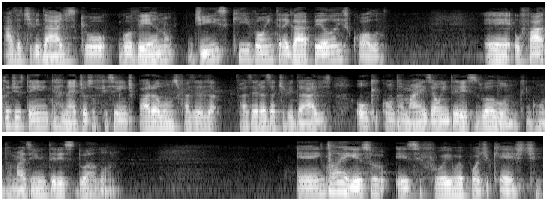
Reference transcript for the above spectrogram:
as atividades que o governo diz que vão entregar pela escola. É, o fato de ter internet é o suficiente para alunos fazer, fazer as atividades ou o que conta mais é o interesse do aluno. Quem conta mais é o interesse do aluno. É, então é isso. Esse foi o meu podcast.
